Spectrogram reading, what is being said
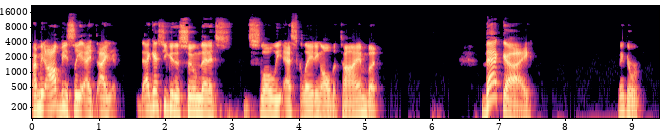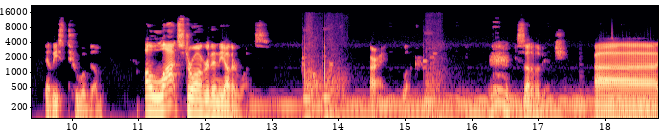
I mean, obviously, I, I, I guess you can assume that it's slowly escalating all the time, but that guy, I think there were at least two of them, a lot stronger than the other ones. All right, look, you son of a bitch. Uh.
